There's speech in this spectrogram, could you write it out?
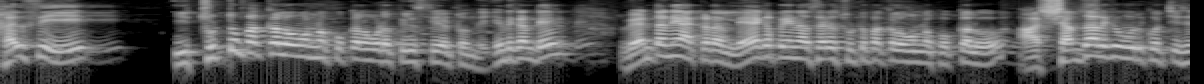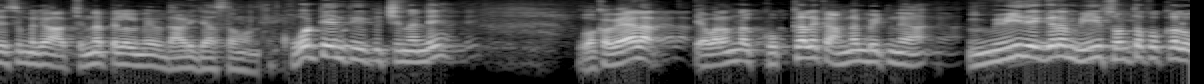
కలిసి ఈ చుట్టుపక్కల ఉన్న కుక్కలను కూడా పిలిచేట్టుంది ఎందుకంటే వెంటనే అక్కడ లేకపోయినా సరే చుట్టుపక్కల ఉన్న కుక్కలు ఆ శబ్దాలకి ఊరికొచ్చేసేసి మళ్ళీ ఆ చిన్నపిల్లల మీద దాడి చేస్తూ ఉంటాయి. కోర్టు ఏం తీర్పిచ్చిందండి? ఒకవేళ ఎవరన్నా కుక్కలకి అన్నం పెట్టినా మీ దగ్గర మీ సొంత కుక్కలు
